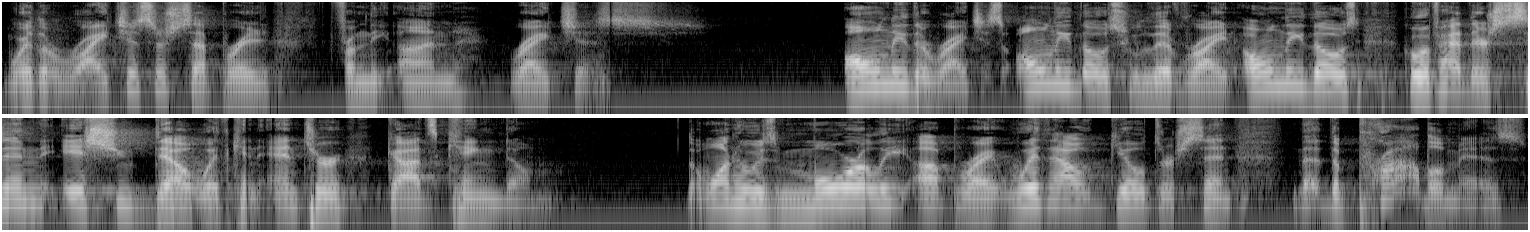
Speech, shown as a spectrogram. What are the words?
where the righteous are separated from the unrighteous. Only the righteous, only those who live right, only those who have had their sin issue dealt with can enter God's kingdom. The one who is morally upright without guilt or sin. The, the problem is,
